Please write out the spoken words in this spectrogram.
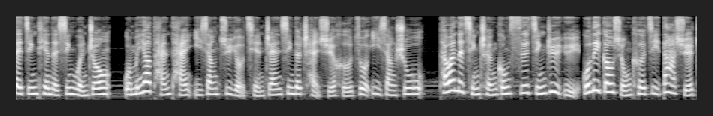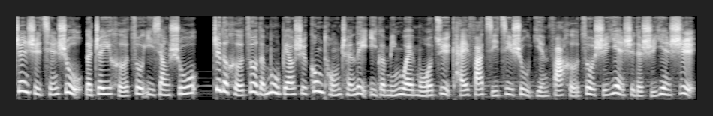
在今天的新闻中，我们要谈谈一项具有前瞻性的产学合作意向书。台湾的勤诚公司今日与国立高雄科技大学正式签署了这一合作意向书。这个合作的目标是共同成立一个名为模具开发及技术研发合作实验室的实验室，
